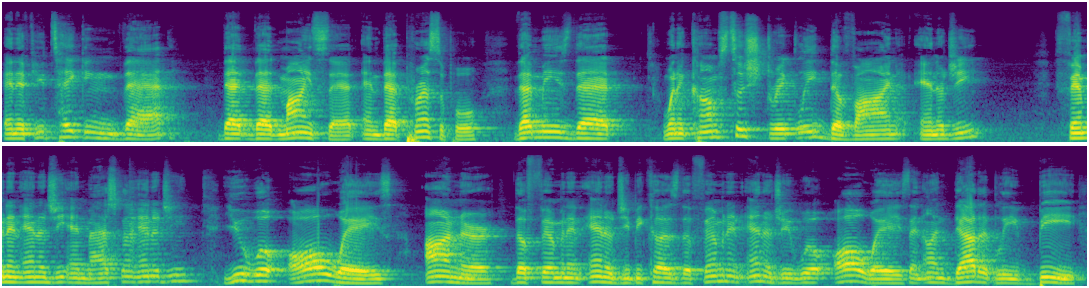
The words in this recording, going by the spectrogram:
And if you're taking that that that mindset and that principle, that means that when it comes to strictly divine energy, feminine energy and masculine energy, you will always honor the feminine energy because the feminine energy will always and undoubtedly be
